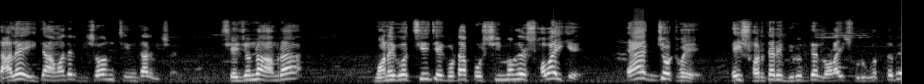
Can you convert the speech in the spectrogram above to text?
তাহলে এইটা আমাদের ভীষণ চিন্তার বিষয়। সেই জন্য আমরা মনে করছি যে গোটা পশ্চিমবঙ্গের সবাইকে একজোট হয়ে এই সরকারের বিরুদ্ধে লড়াই শুরু করতে হবে,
